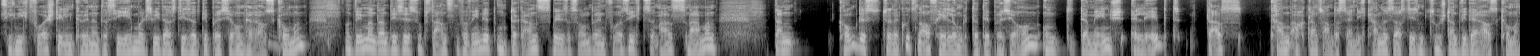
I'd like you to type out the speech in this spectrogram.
sich nicht vorstellen können, dass sie jemals wieder aus dieser Depression herauskommen. Und wenn man dann diese Substanzen verwendet unter ganz besonderen Vorsichtsmaßnahmen, dann kommt es zu einer kurzen Aufhellung der Depression und der Mensch erlebt, das kann auch ganz anders sein. Ich kann es aus diesem Zustand wieder herauskommen.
